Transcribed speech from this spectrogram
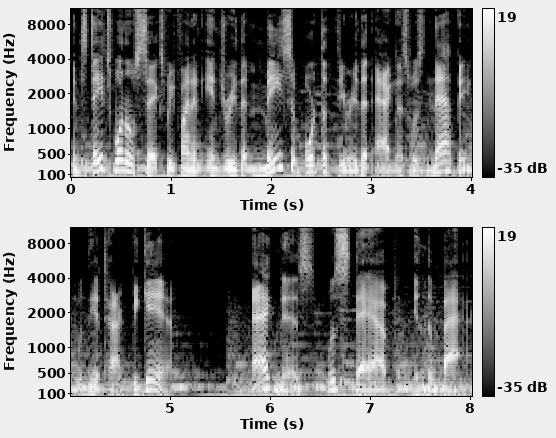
In States 106, we find an injury that may support the theory that Agnes was napping when the attack began. Agnes was stabbed in the back.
